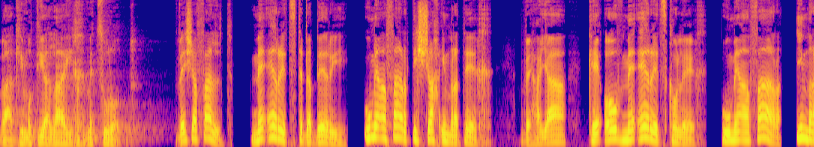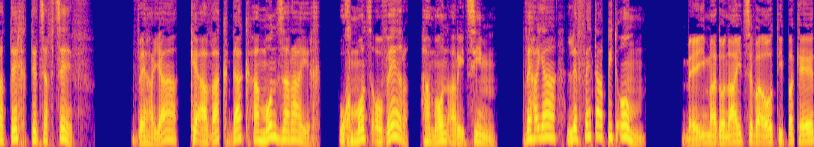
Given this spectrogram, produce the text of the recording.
והקימותי עלייך מצורות. ושפלת, מארץ תדברי, ומעפר תשח אמרתך. והיה כאוב מארץ קולך, ומעפר אמרתך תצפצף. והיה כאבק דק המון זרייך, וכמוץ עובר המון עריצים. והיה לפתע פתאום. מעם אדוני צבאות תיפקד,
